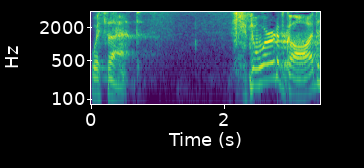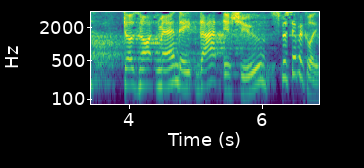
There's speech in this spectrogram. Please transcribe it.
with that. The Word of God does not mandate that issue specifically.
